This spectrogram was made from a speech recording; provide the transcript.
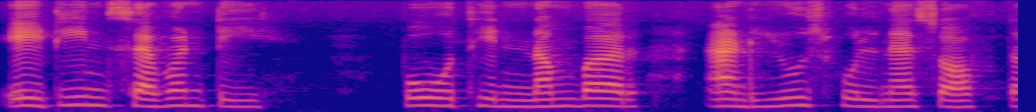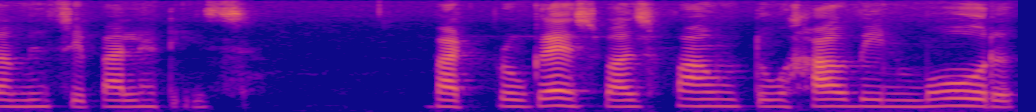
1870 both in number and usefulness of the municipalities. But progress was found to have been more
